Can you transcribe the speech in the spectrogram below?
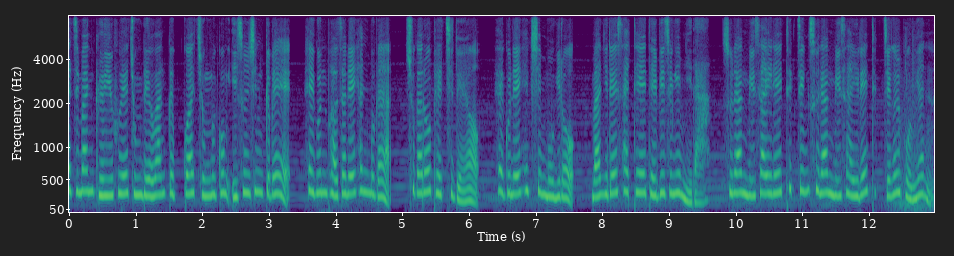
하지만 그 이후에 중대왕급과 중무공 이순신급의 해군 버전의 현무가 추가로 배치되어 해군의 핵심 무기로 만일의 사태에 대비 중입니다. 순항 미사일의 특징 순항 미사일의 특징을 보면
